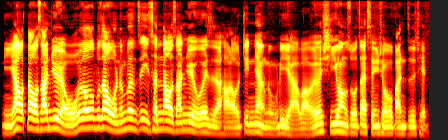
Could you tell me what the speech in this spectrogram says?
你要到三月，我都不知道我能不能自己撑到三月为止。好了，我尽量努力好不好？我就希望说在先修班之前。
